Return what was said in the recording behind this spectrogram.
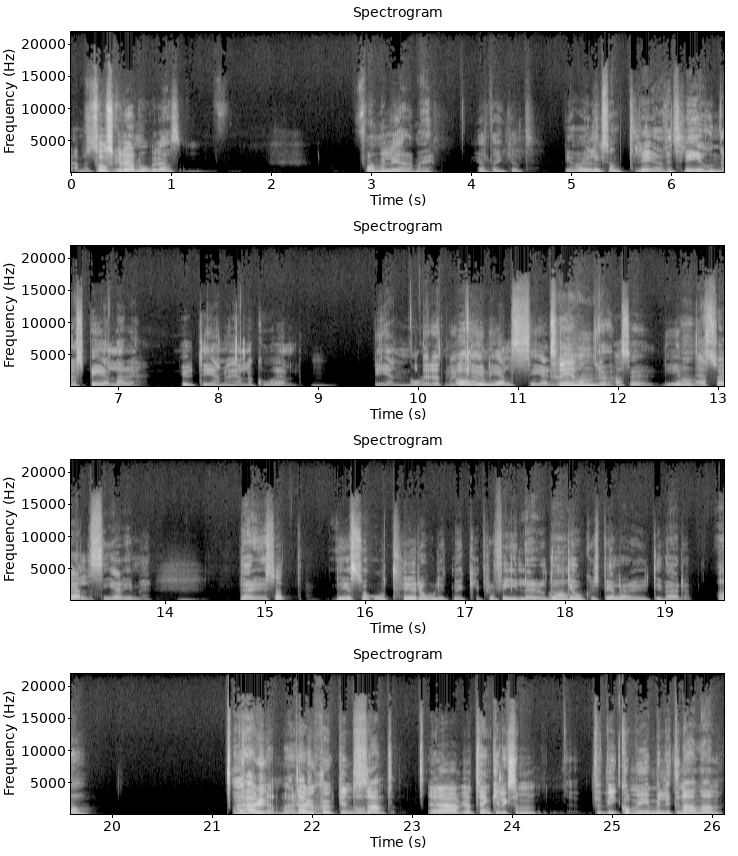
Ja, Så det. skulle jag nog vilja formulera mig, helt enkelt. Vi har ju liksom tre, över 300 spelare ute i NHL och KL. Mm. Det är enormt. Det är rätt mycket. mycket. Det är ju en hel serie. 300? Alltså, det är ju en Ja. SHL-serie med. Mm. Där, så att det är så otroligt mycket profiler och duktiga Ja. hockeyspelare ute i världen. Ja. Det här, är, Verkligen, det här är verkligen. sjukt intressant. Eh, Jag tänker liksom, för vi kommer ju in med lite en annan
